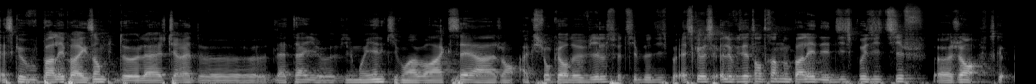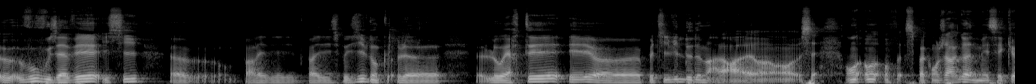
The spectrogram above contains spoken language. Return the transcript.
est-ce que vous parlez par exemple de la, je dirais, de, la taille euh, ville moyenne qui vont avoir accès à genre Action Cœur de Ville, ce type de dispositif Est-ce que vous êtes en train de nous parler des dispositifs, euh, genre, parce que vous, vous avez ici, on parlait des, vous parlez des dispositifs, donc le l'ORT et euh, Petite Ville de demain. Alors, euh, c'est pas qu'on jargonne, mais c'est que,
